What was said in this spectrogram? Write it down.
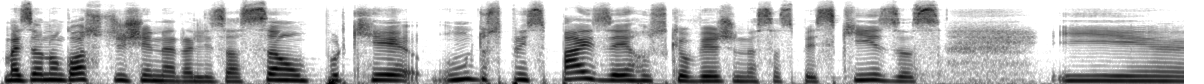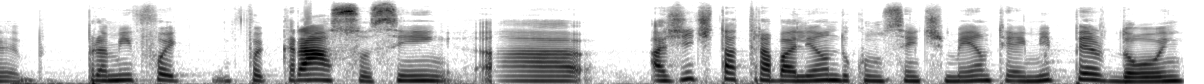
Mas eu não gosto de generalização, porque um dos principais erros que eu vejo nessas pesquisas, e para mim foi, foi crasso, assim, a gente está trabalhando com o sentimento, e aí me perdoem,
